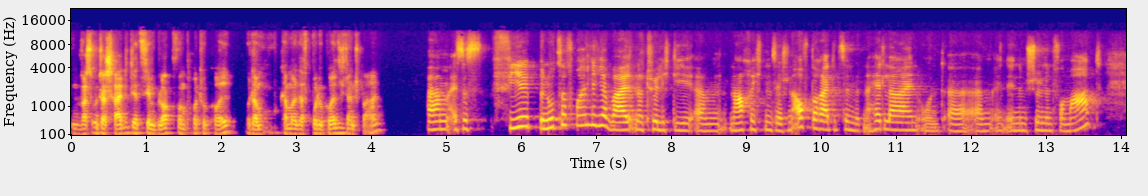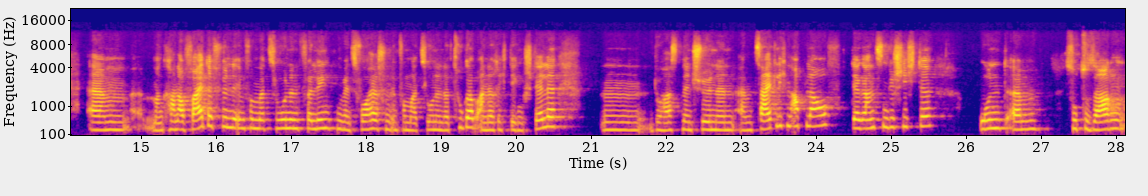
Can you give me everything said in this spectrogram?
was unterscheidet jetzt den Blog vom Protokoll? Oder kann man das Protokoll sich dann sparen? Ähm, es ist viel benutzerfreundlicher, weil natürlich die ähm, Nachrichten sehr schön aufbereitet sind mit einer Headline und äh, ähm, in, in, einem schönen Format. Ähm, man kann auch weiterführende Informationen verlinken, wenn es vorher schon Informationen dazu gab, an der richtigen Stelle. Mm, du hast einen schönen ähm, zeitlichen Ablauf der ganzen Geschichte und ähm, sozusagen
